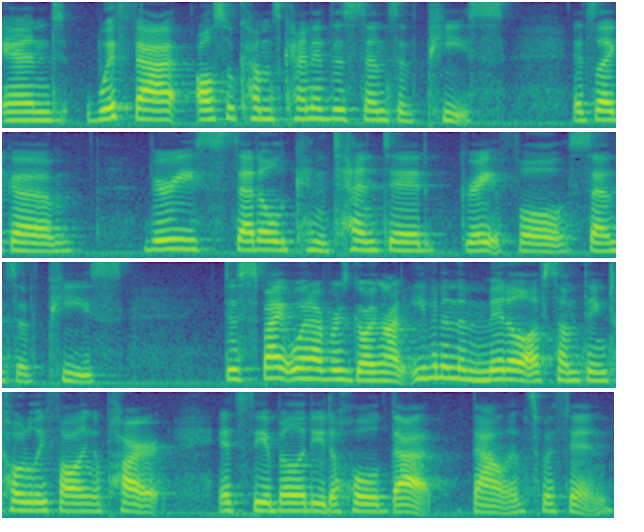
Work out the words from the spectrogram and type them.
And with that also comes kind of this sense of peace. It's like a very settled, contented, grateful sense of peace. Despite whatever's going on, even in the middle of something totally falling apart, it's the ability to hold that balance within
